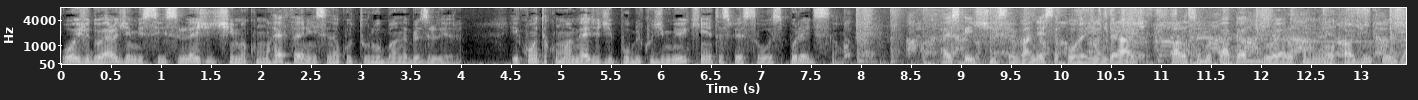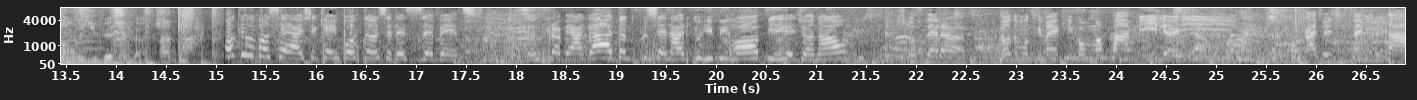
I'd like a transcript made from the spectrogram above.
hoje o duelo de MC se legitima como referência na cultura urbana brasileira e conta com uma média de público de 1.500 pessoas por edição. A skatista Vanessa Correia Andrade fala sobre o papel do duelo como um local de inclusão e diversidade. Qual que você acha que é a importância desses eventos? Tanto para BH, tanto para o cenário do hip hop regional? A gente considera todo mundo que vem aqui como uma família e a gente sempre está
